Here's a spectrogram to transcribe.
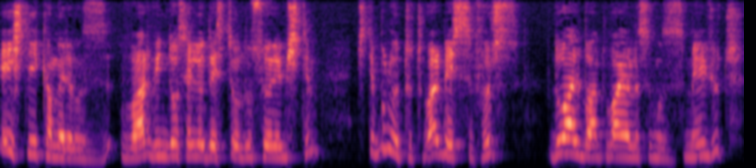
HD kameramız var. Windows Hello desteği olduğunu söylemiştim. İşte Bluetooth var 5.0. Dual band wireless'ımız mevcut.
